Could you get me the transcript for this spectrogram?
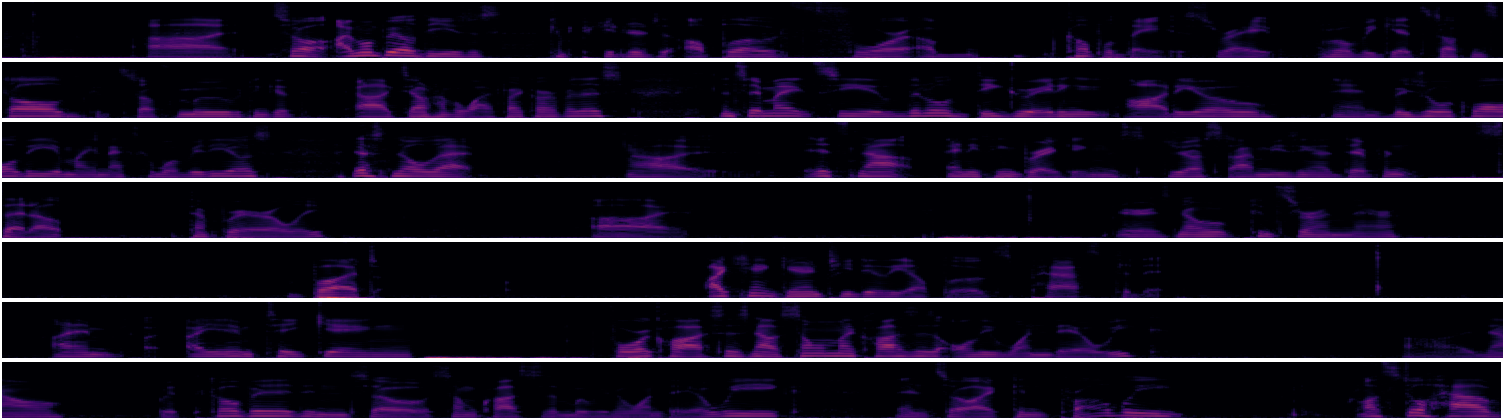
Uh, so I won't be able to use this computer to upload for a couple days, right? While we get stuff installed, get stuff moved, and get. Uh, cause I don't have a Wi-Fi card for this, and so you might see a little degrading audio and visual quality in my next couple videos. Just know that uh, it's not anything breaking. It's just I'm using a different setup temporarily uh, there is no concern there. But I can't guarantee daily uploads past today. I am I am taking four classes now. Some of my classes only one day a week. Uh, now with COVID, and so some classes are moving to one day a week, and so I can probably I'll still have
